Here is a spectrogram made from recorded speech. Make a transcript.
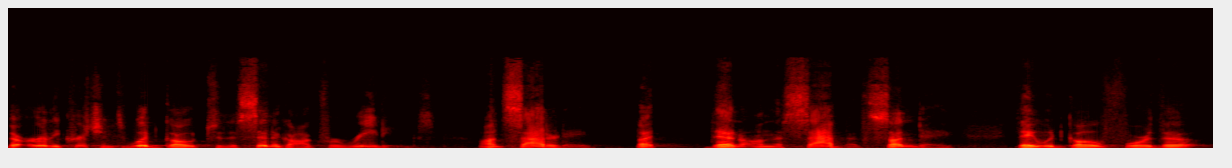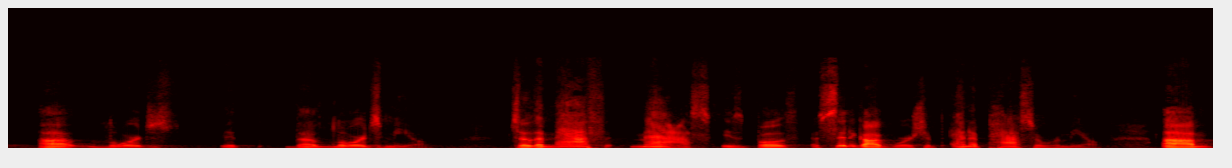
the early Christians would go to the synagogue for readings on Saturday, but then on the Sabbath, Sunday, they would go for the uh, Lord's the Lord's meal. So the math, mass is both a synagogue worship and a Passover meal. Um,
